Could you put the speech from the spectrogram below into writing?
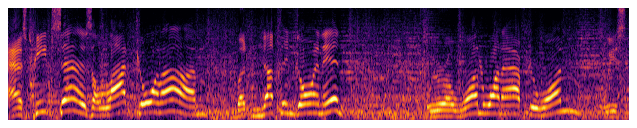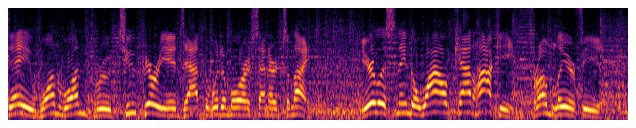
As Pete says, a lot going on, but nothing going in. We were a 1 1 after one. We stay 1 1 through two periods at the Whittemore Center tonight. You're listening to Wildcat Hockey from Learfield.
